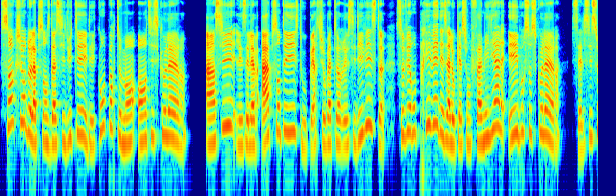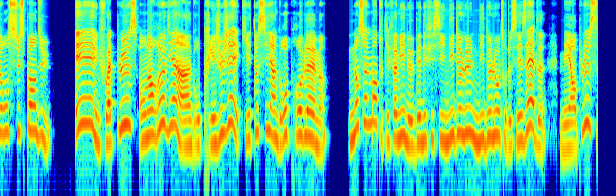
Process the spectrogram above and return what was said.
Sanction de l'absence d'assiduité et des comportements antiscolaires. Ainsi, les élèves absentéistes ou perturbateurs récidivistes se verront privés des allocations familiales et bourses scolaires. Celles-ci seront suspendues. Et une fois de plus, on en revient à un gros préjugé qui est aussi un gros problème. Non seulement toutes les familles ne bénéficient ni de l'une ni de l'autre de ces aides, mais en plus,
